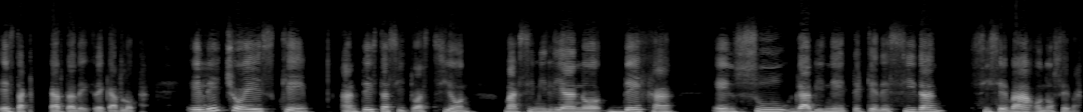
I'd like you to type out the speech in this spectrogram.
esta carta de Carlota. El hecho es que ante esta situación, Maximiliano deja en su gabinete que decidan si se va o no se va.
